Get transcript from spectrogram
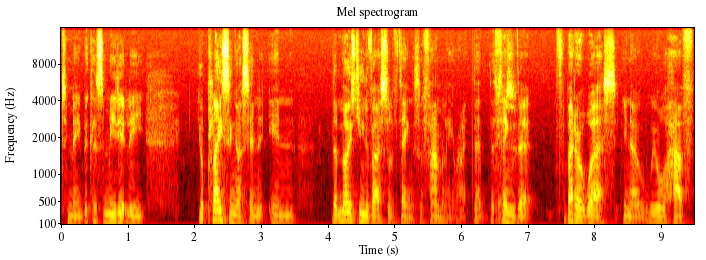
to me because immediately you're placing us in in the most universal of things, the family, right? The the yes. thing that for better or worse, you know, we all have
